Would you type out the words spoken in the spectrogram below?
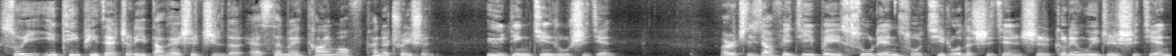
所以，ETP 在这里大概是指的 Estimate Time of Penetration，预定进入时间。而这架飞机被苏联所击落的时间是格林威治时间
